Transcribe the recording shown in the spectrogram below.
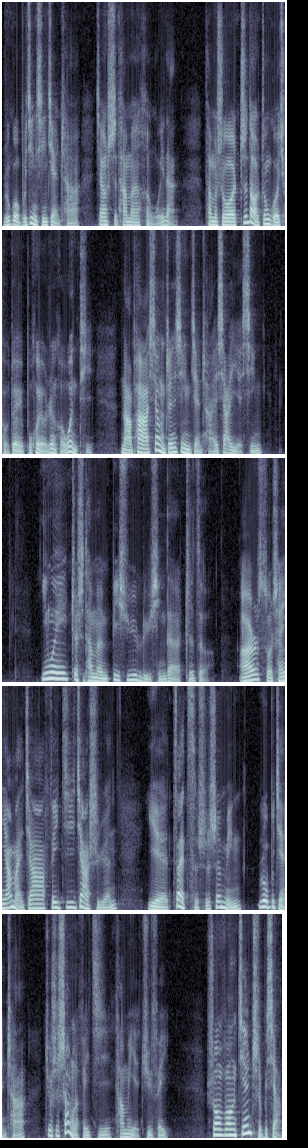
如果不进行检查，将使他们很为难。他们说知道中国球队不会有任何问题，哪怕象征性检查一下也行。因为这是他们必须履行的职责，而所乘牙买加飞机驾驶员也在此时声明：若不检查，就是上了飞机，他们也拒飞。双方坚持不下，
